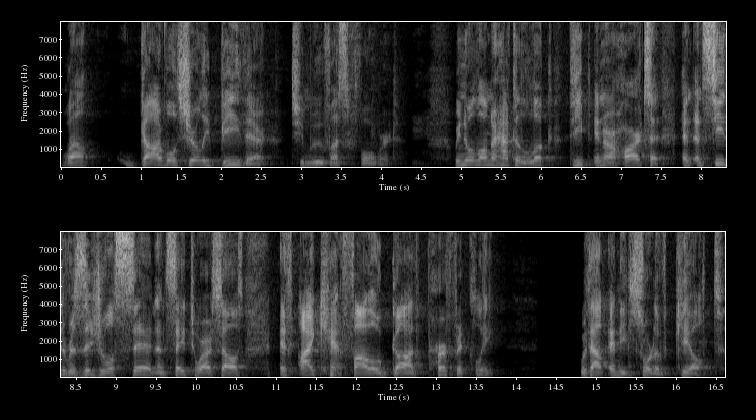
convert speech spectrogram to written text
well, God will surely be there to move us forward. We no longer have to look deep in our hearts and, and, and see the residual sin and say to ourselves, if I can't follow God perfectly, without any sort of guilt,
